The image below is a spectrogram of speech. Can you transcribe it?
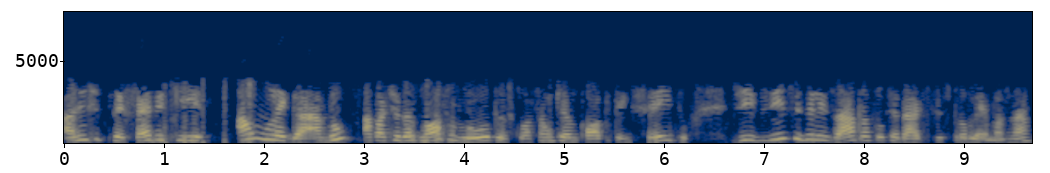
A gente percebe que há um legado, a partir das nossas lutas, com a ação que a ANCOP tem feito, de visibilizar para a sociedade esses problemas, né?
